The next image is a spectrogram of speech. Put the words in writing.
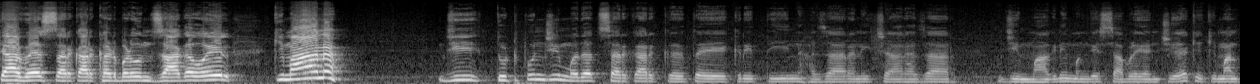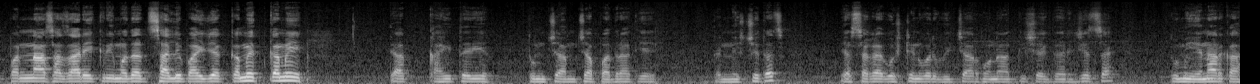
त्यावेळेस सरकार खडबडून जाग होईल. किमान जी तुटपुंजी मदत सरकार करतंय एकरी तीन हजार आणि चार हजार जी मागणी मंगेश साबळे यांची आहे की किमान पन्नास हजार एकरी मदत झाली पाहिजे कमीत कमी त्यात काहीतरी तुमच्या आमच्या पदरात येईल. तर निश्चितच या सगळ्या गोष्टींवर विचार होणं अतिशय गरजेचं आहे. तुम्ही येणार का?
